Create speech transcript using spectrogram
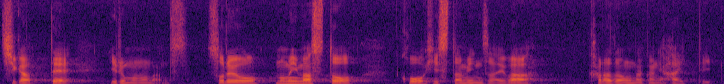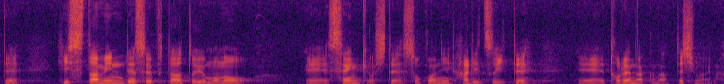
違っているものなんです。それを飲みますと抗ヒスタミン剤は体の中に入っていってヒスタミンレセプターというものを、え占拠してそこに張り付いて、え取れなくなってしまいま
